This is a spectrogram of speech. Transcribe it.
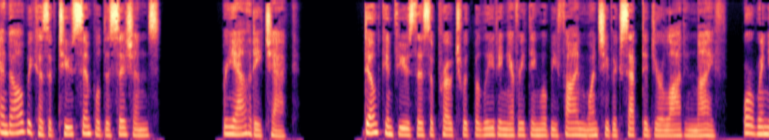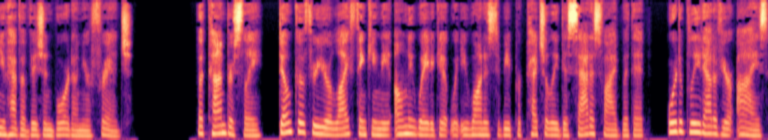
And all because of two simple decisions. Reality check. Don't confuse this approach with believing everything will be fine once you've accepted your lot in life, or when you have a vision board on your fridge. But conversely, don't go through your life thinking the only way to get what you want is to be perpetually dissatisfied with it, or to bleed out of your eyes,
